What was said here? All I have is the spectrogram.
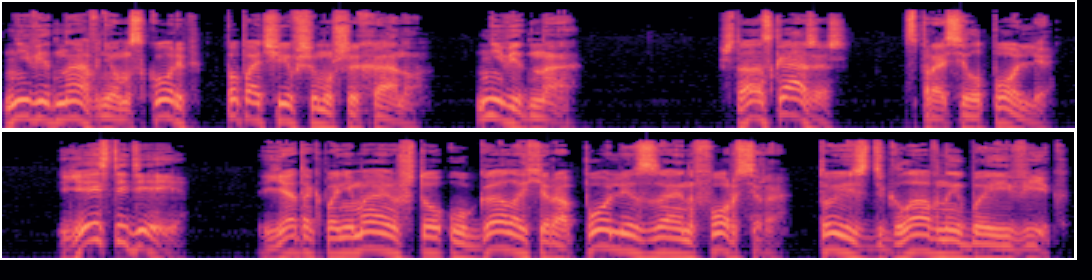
Не видна в нем скорбь по почившему Шихану. Не видна. «Что скажешь?» — спросил Полли. «Есть идеи?» Я так понимаю, что у Галахера Полли за энфорсера, то есть главный боевик,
